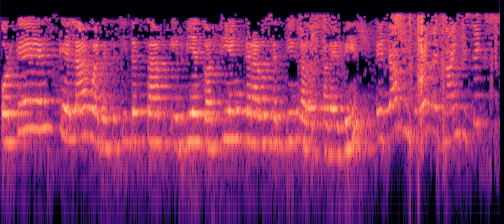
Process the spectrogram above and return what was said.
¿Por qué es que el agua necesita estar hirviendo a 100 grados centígrados para hervir? It doesn't boil at 96.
